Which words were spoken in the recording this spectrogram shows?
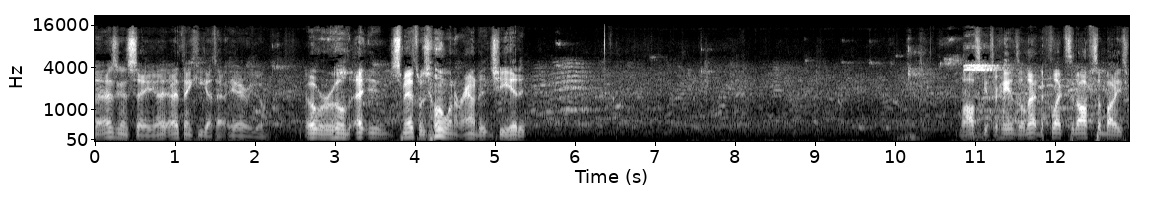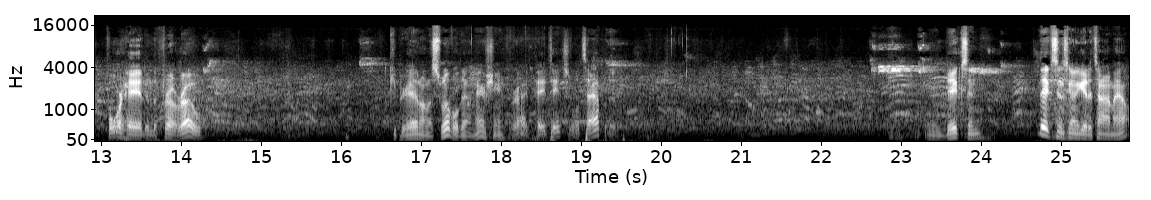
I was gonna say. I, I think he got that. Yeah, there we go. Overruled. Uh, Smith was the only one around it, and she hit it. Moss gets her hands on that, deflects it off somebody's forehead in the front row. Keep your head on a swivel down there, Shane. Right, pay attention to what's happening. And Dixon. Dixon's going to get a timeout.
